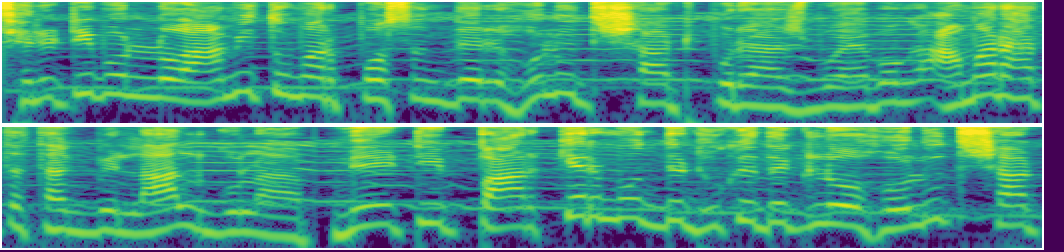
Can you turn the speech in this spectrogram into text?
ছেলেটি বলল, আমি তোমার পছন্দের হলুদ শার্ট পরে আসব এবং আমার হাতে থাকবে লাল গোলাপ। মেয়েটি পার্কের মধ্যে ঢুকে দেখল হলুদ শার্ট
